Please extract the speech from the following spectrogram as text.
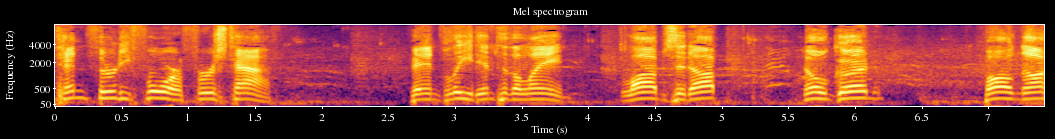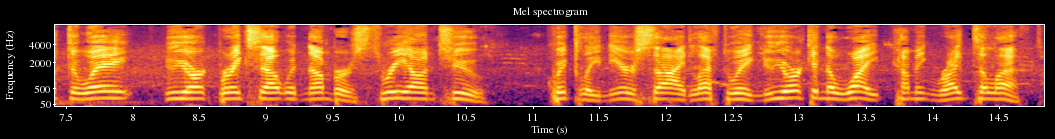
10:34 first half. VanVleet into the lane, lobs it up, no good. Ball knocked away. New York breaks out with numbers, three on two. Quickley near side, left wing. New York in the white, coming right to left.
